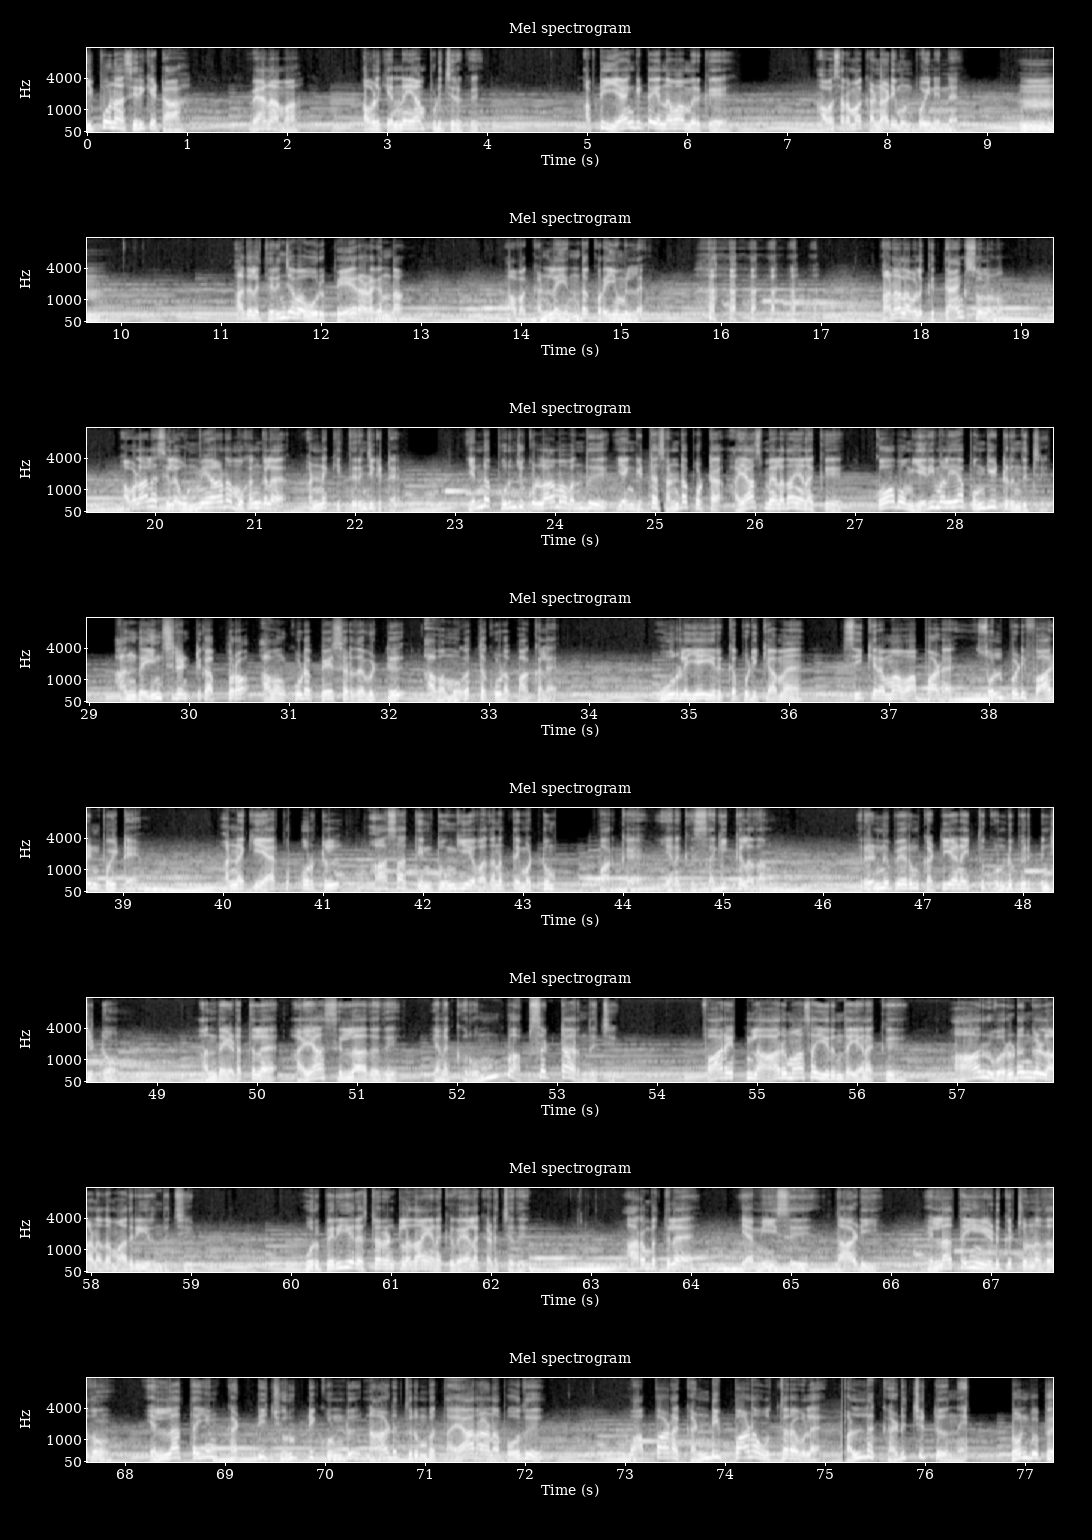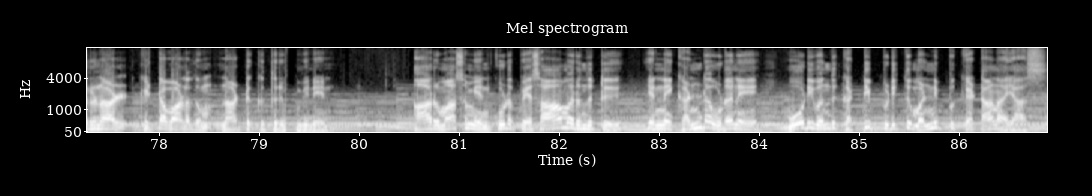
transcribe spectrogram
இப்போ நான் சிரிக்கட்டா? வேணாமா. அவளுக்கு என்ன ஏன் பிடிச்சிருக்கு? அப்படி என்கிட்ட என்னவாம் இருக்கு? அவசரமாக கண்ணாடி முன் போய் நின்னேன். ம். அதில் தெரிஞ்சவ ஒரு பேரழகன்தான் அவ கண்ணில் எந்த குறையும் இல்லை. ஆனால் அவளுக்கு தேங்க்ஸ் சொல்லணும். அவளால் சில உண்மையான முகங்களை அன்னைக்கு தெரிஞ்சுக்கிட்டேன். என்ன புரிஞ்சு கொள்ளாம வந்து என்கிட்ட சண்டை போட்ட அயாஸ் மேலே தான் எனக்கு கோபம் எரிமலையாக பொங்கிட்டு இருந்துச்சு. அந்த இன்சிடென்ட்டுக்கு அப்புறம் அவன் கூட பேசுறத விட்டு அவன் முகத்தை கூட பார்க்கல. ஊர்லேயே இருக்க பிடிக்காம சீக்கிரமாக வாப்பாட சொல்படி ஃபாரின் போயிட்டேன். அன்னைக்கு ஏர்போர்ட்டில் ஆசாத்தின் தொங்கிய வதனத்தை மட்டும் பார்க்க எனக்கு சகிக்கல தான் ரெண்டு பேரும் கட்டியணைத்து கொண்டு பிரிஞ்சிட்டோம். அந்த இடத்துல அயாஸ் இல்லாதது எனக்கு ரொம்ப அப்செட்டாக இருந்துச்சு. ஃபாரினில் ஆறு மாதம் இருந்த எனக்கு ஆறு வருடங்கள் ஆனத மாதிரி இருந்துச்சு. ஒரு பெரிய ரெஸ்டாரண்ட்டில் தான் எனக்கு வேலை கிடச்சிது. ஆரம்பத்தில் என் மீசு தாடி எல்லாத்தையும் எடுக்க சொன்னதும் எல்லாத்தையும் கட்டி சுருட்டி கொண்டு நாடு திரும்ப தயாரான போது வாப்பாட கண்டிப்பான உத்தரவில் பல்ல கடிச்சிட்டு இருந்தேன். நோன்பு பெருநாள் கிட்டவானதும் நாட்டுக்கு திரும்பினேன். ஆறு மாசம் என் கூட பேசாம இருந்துட்டு என்னை கண்ட உடனே ஓடி வந்து கட்டிப்பிடித்து மன்னிப்பு கேட்டான் அயாஸ்.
